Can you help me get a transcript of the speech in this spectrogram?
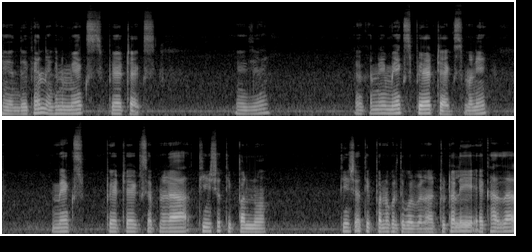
হ্যাঁ দেখেন এখানে ম্যাক্স পে ট্যাক্স এই যে, এখানে ম্যাক্স পে ট্যাক্স মানে ম্যাক্স পে ট্যাক্স আপনারা তিনশো তিপ্পান্ন তিনশো তিপ্পান্ন করতে পারবেন আর টোটালি এক হাজার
